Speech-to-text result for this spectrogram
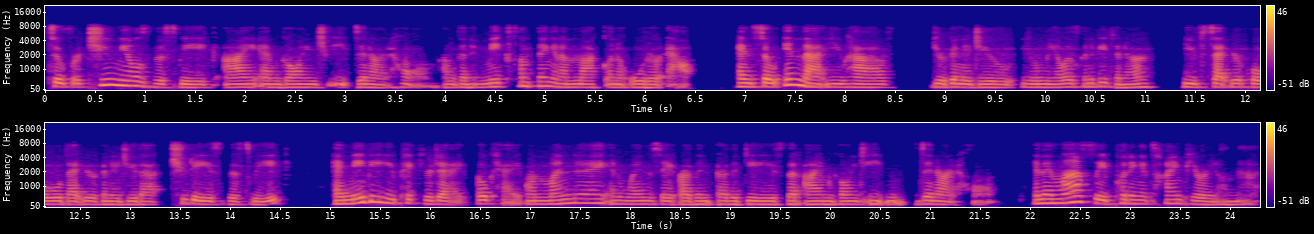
so for two meals this week, I am going to eat dinner at home. I'm going to make something and I'm not going to order out. And so in that, you have, you're going to do, your meal is going to be dinner. You've set your goal that you're going to do that two days this week. And maybe you pick your day. Okay, on Monday and Wednesday are the are the days that I'm going to eat dinner at home. And then lastly, putting a time period on that.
